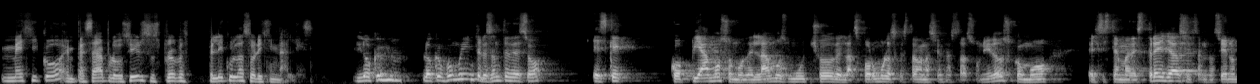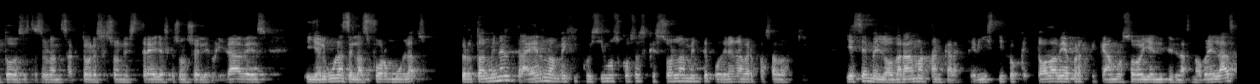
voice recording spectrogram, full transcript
México empezar a producir sus propias películas originales. Lo que, lo que fue muy interesante de eso es que copiamos o modelamos mucho de las fórmulas que estaban haciendo Estados Unidos, como el sistema de estrellas, y nacieron todos estos grandes actores que son estrellas, que son celebridades, y algunas de las fórmulas pero también al traerlo a México hicimos cosas que solamente podrían haber pasado aquí. Y ese melodrama tan característico que todavía practicamos hoy en, las novelas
